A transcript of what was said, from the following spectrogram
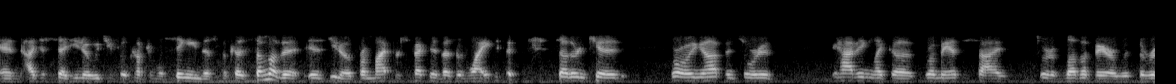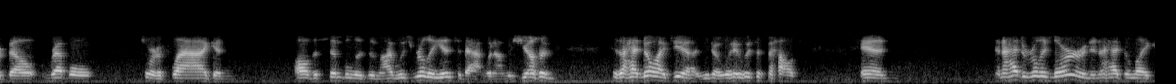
and I just said, you know, would you feel comfortable singing this? Because some of it is, you know, from my perspective as a white Southern kid growing up and sort of having like a romanticized sort of love affair with the rebel rebel sort of flag and all the symbolism. I was really into that when I was young because I had no idea, you know, what it was about, and and I had to really learn, and I had to like,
